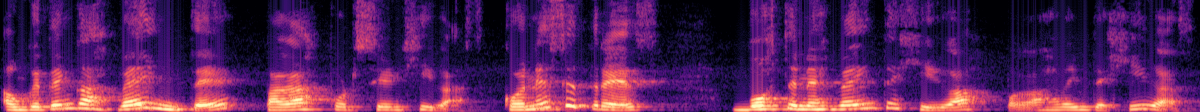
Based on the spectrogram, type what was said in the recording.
Aunque tengas 20, pagás por 100 gigas. Con ese 3, vos tenés 20 gigas, pagás 20 gigas.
